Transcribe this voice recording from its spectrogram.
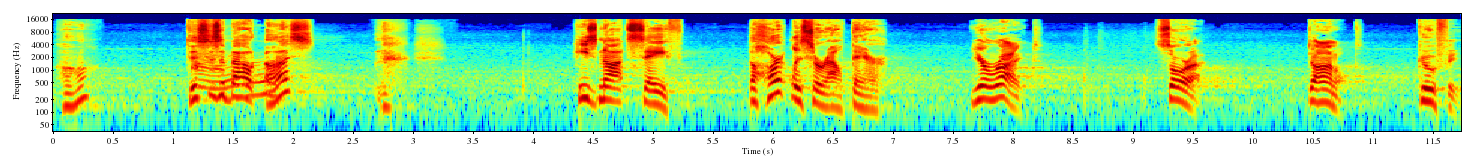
Huh? This is about us? He's not safe. The Heartless are out there. You're right. Sora, Donald, Goofy.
